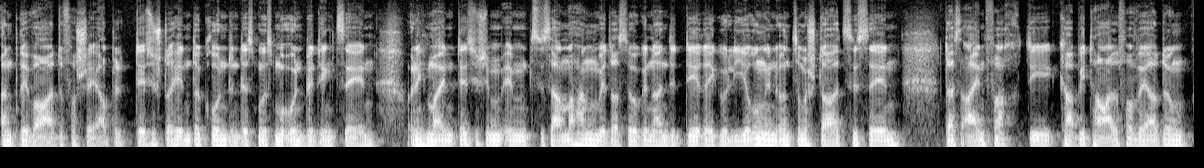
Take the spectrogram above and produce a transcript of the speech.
an Private verscherbelt. Das ist der Hintergrund und das muss man unbedingt sehen. Und ich meine, das ist im, im Zusammenhang mit der sogenannten Deregulierung in unserem Staat zu sehen, dass einfach die Kapitalverwertung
